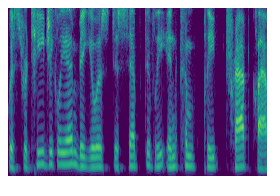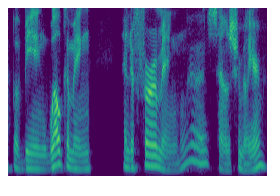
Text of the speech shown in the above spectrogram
with strategically ambiguous, deceptively incomplete trap clap of being welcoming and affirming. Well, sounds familiar.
